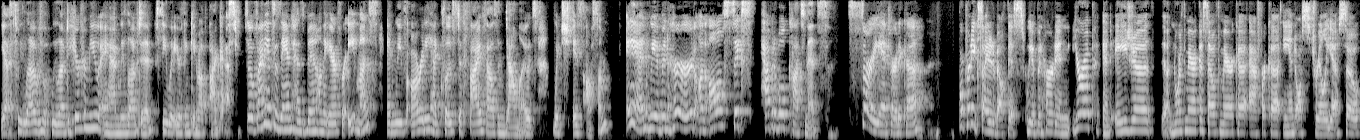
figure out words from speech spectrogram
Yes, we love we love to hear from you and we love to see what you're thinking about the podcast. So Finances and has been on the air for 8 months and we've already had close to 5,000 downloads, which is awesome. And we have been heard on all 6 habitable continents. Sorry Antarctica. We're pretty excited about this. We have been heard in Europe and Asia, uh, North America, South America, Africa, and Australia. So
